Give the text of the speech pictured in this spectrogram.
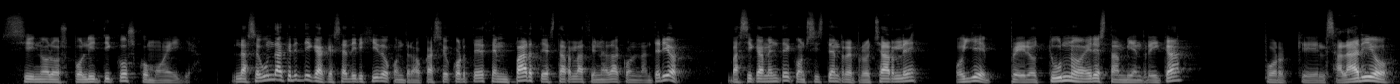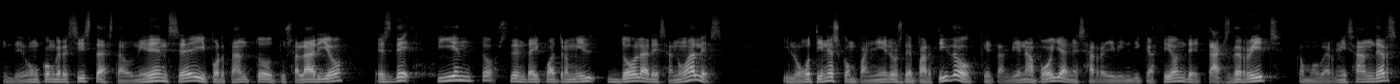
sino los políticos como ella. La segunda crítica que se ha dirigido contra Ocasio Cortez en parte está relacionada con la anterior. Básicamente consiste en reprocharle oye, pero tú no eres tan bien rica, porque el salario de un congresista estadounidense y por tanto tu salario es de 174 mil dólares anuales. Y luego tienes compañeros de partido que también apoyan esa reivindicación de tax the rich, como Bernie Sanders,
